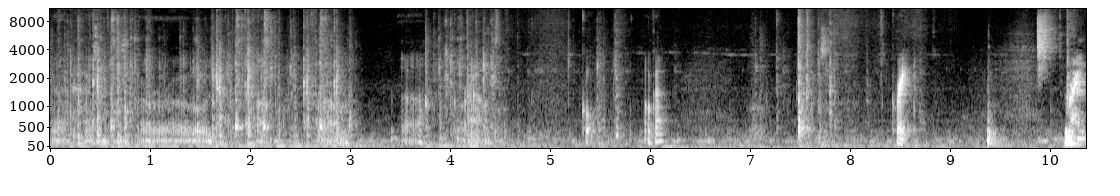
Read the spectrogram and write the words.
that have burrowed up from the ground. Cool. Okay. Great. Right.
